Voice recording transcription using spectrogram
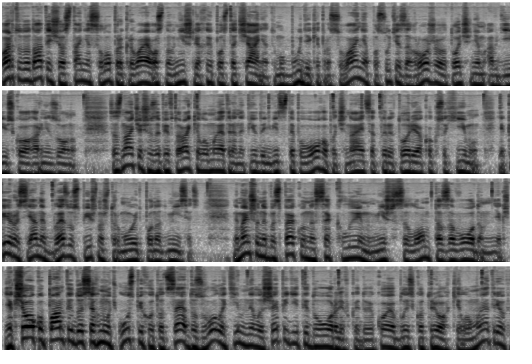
Варто додати, що останнє село прикриває основні шляхи постачання, тому будь-яке просування по суті загрожує оточенням Авдіївського гарнізону. Зазначу, що за півтора кілометри на південь від Степового починається територія Коксохіму, який росіяни безуспішно штурмують понад місяць. Не меншу небезпеку несе клин між селом та заводом. Якщо- окупанти досягнуть успіху, то це дозволить їм не лише підійти до Орлівки, до якої близько трьох кілометрів,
